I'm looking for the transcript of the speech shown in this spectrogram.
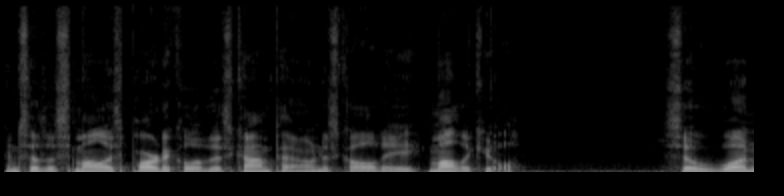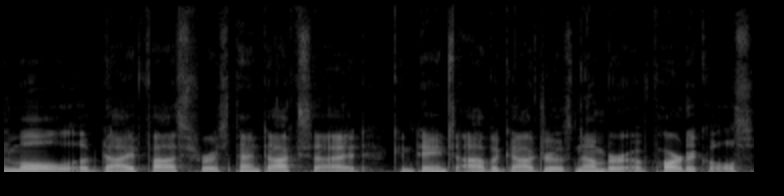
And so the smallest particle of this compound is called a molecule. So one mole of diphosphorus pentoxide contains Avogadro's number of particles,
